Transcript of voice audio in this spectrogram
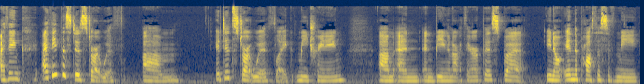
I think, I think this did start with, um, it did start with like me training um, and and being an art therapist. But you know, in the process of me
